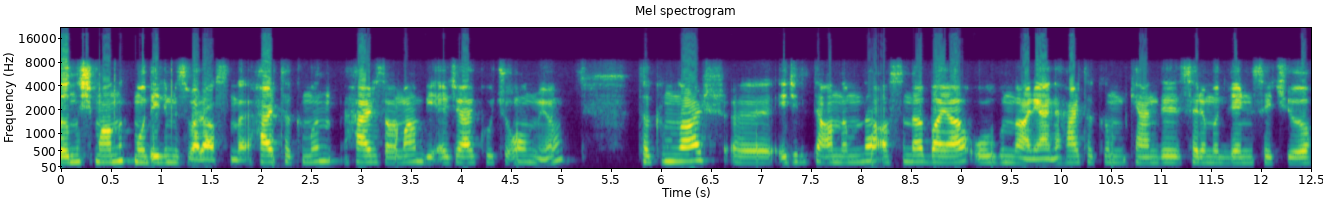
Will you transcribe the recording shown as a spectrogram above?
danışmanlık modelimiz var aslında. Her takımın her zaman bir ecel koçu olmuyor. Takımlar e, ecilikte anlamında aslında bayağı olgunlar. Yani her takım kendi seremonilerini seçiyor.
